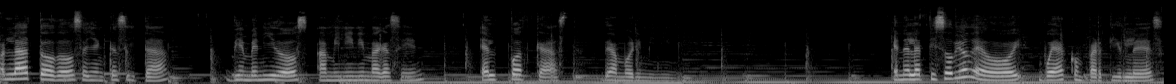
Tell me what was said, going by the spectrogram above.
Hola a todos allá en casita. Bienvenidos a Minini Magazine, el podcast de Amor y Minini. En el episodio de hoy voy a compartirles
